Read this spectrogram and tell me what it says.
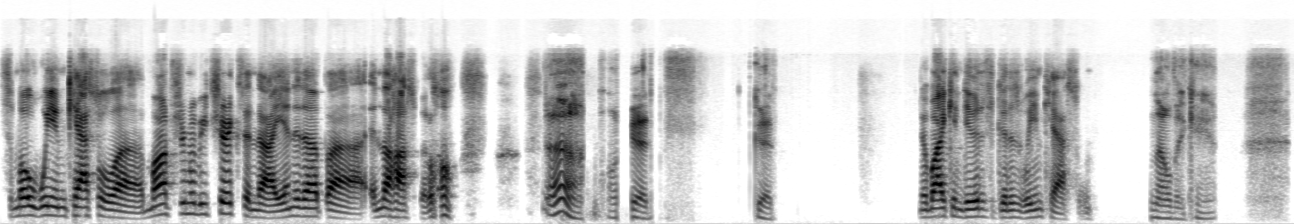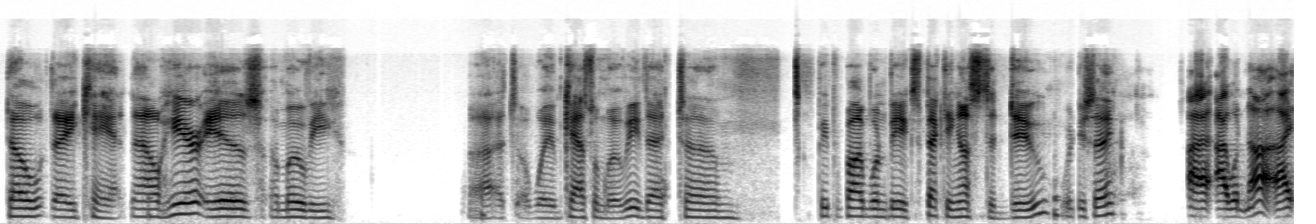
some old William Castle uh, monster movie tricks, and I ended up uh, in the hospital. Oh, well, good. Good. Nobody can do it as good as William Castle. No, they can't. No, they can't. Now, here is a movie. Uh, it's a William Castle movie that um, people probably wouldn't be expecting us to do, would you say? I, I would not. I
